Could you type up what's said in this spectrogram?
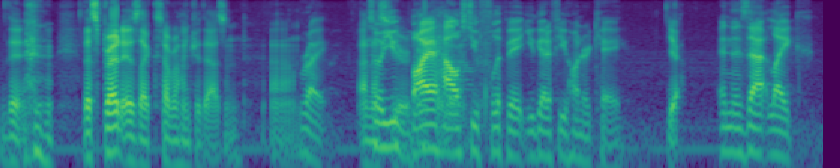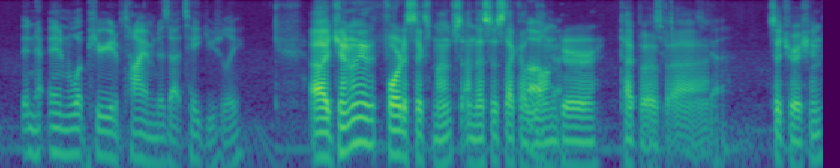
the the spread is like several hundred thousand. Um, right. So you buy a house, you flip it, you get a few hundred k. Yeah. And is that like in in what period of time does that take usually? Uh, generally four to six months, unless it's like a oh, longer okay. type of uh, yeah. situation.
